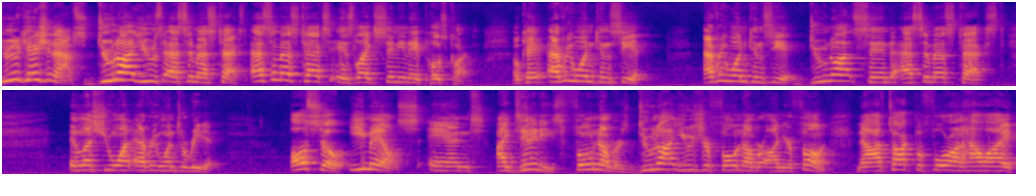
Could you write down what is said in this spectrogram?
communication apps. Do not use SMS text. SMS text is like sending a postcard. Okay, everyone can see it. Everyone can see it. Do not send SMS text unless you want everyone to read it. Also, emails and identities, phone numbers. Do not use your phone number on your phone. Now, I've talked before on how I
